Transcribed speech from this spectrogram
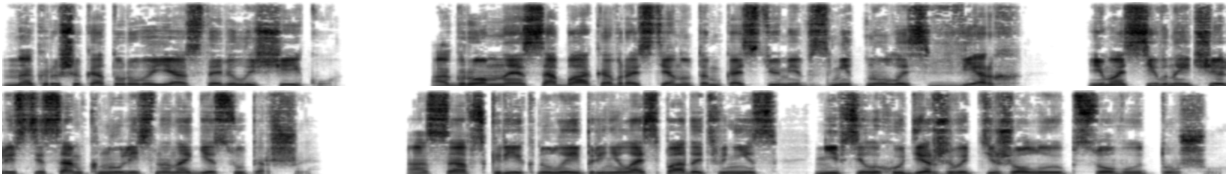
на крыше которого я оставил ищейку. Огромная собака в растянутом костюме взметнулась вверх, и массивные челюсти сомкнулись на ноге суперши. Оса вскрикнула и принялась падать вниз, не в силах удерживать тяжелую псовую тушу.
